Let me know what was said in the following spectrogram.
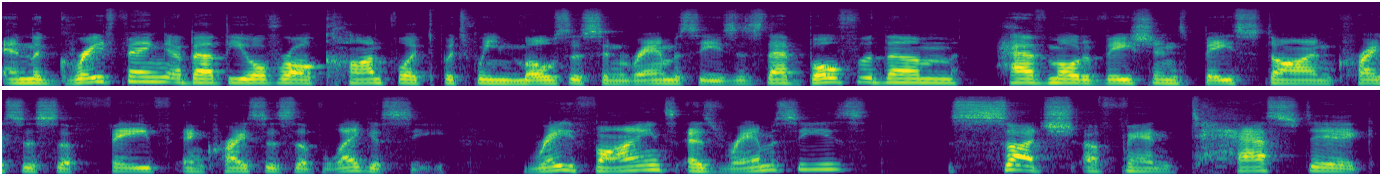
And the great thing about the overall conflict between Moses and Ramesses is that both of them have motivations based on crisis of faith and crisis of legacy. Ralph Fiennes as Ramesses, such a fantastic,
